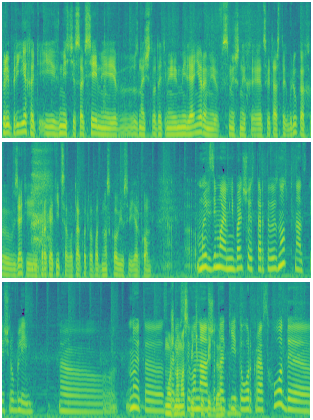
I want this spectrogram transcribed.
при- приехать и вместе со всеми, значит, вот этими миллионерами в смешных э, цветастых брюках э, взять и прокатиться вот так вот по Подмосковью с ветерком. Мы взимаем небольшой стартовый взнос 15 тысяч рублей. Э, Ну, это, Можно всего, наши да. какие-то орграсходы.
